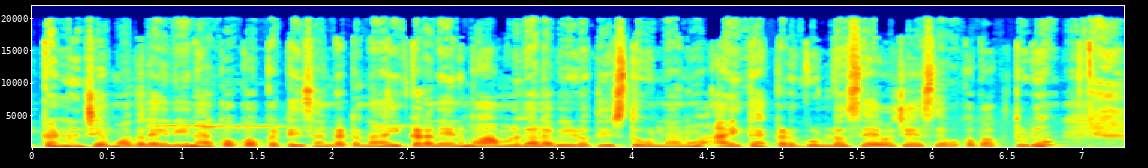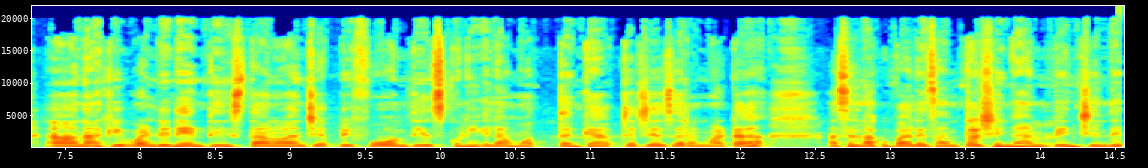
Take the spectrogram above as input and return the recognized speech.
ఇక్కడ నుంచే మొదలైనవి నాకు ఒక్కొక్కటి సంఘటన. ఇక్కడ నేను మామూలుగా అలా వీడియో తీస్తూ ఉన్నాను. అయితే అక్కడ గుళ్ళో సేవ చేసే ఒక భక్తుడు నాకు ఇవ్వండి నేను తీస్తాను అని చెప్పి ఫోన్ తీసుకుని ఇలా మొత్తం క్యాప్చర్ చేశారనమాట అసలు నాకు భలే సంతోషంగా అనిపించింది.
